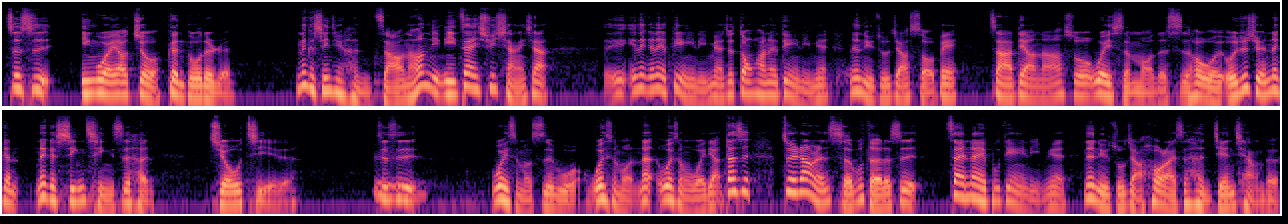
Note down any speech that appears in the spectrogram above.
这是因为要救更多的人，那个心情很糟。然后你你再去想一下，那个那个电影里面，就动画那个电影里面，那个女主角手被炸掉，然后说为什么的时候，我我就觉得那个那个心情是很纠结的，就是嗯为什么是我？为什么那为什么我一定要？但是最让人舍不得的是，在那一部电影里面，那女主角后来是很坚强的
